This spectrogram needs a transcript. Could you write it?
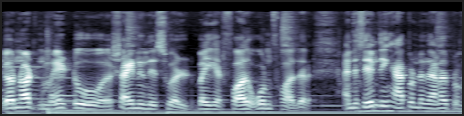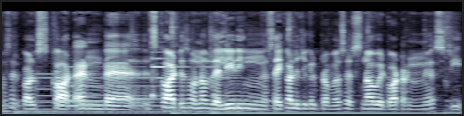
you are not made to shine in this world by her father, own father. And the same thing happened to another professor called Scott. And uh, Scott is one of the leading psychological professors now at Wharton University.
